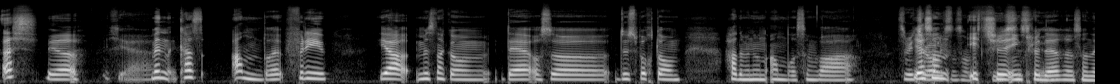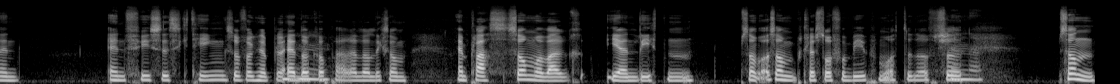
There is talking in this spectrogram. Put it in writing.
Uh, Æsj. ja. Yeah. Men hva andre Fordi ja, vi snakka om det, og så Du spurte om Hadde vi noen andre som var Som ja, var sånn, liksom ikke inkluderer inkludere sånn en, en fysisk ting, som for eksempel Mhm. edderkopper, eller liksom en plass som å være i en liten Som, som klaustrofobi, på en måte, da. Så, sånn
